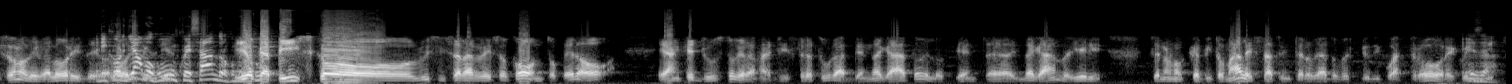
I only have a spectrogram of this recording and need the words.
sono dei valori. Dei Ricordiamo valori, comunque Sandro... io tu... capisco, lui si sarà reso conto, però è anche giusto che la magistratura abbia indagato e lo stia indagando. Ieri, se non ho capito male, è stato interrogato per più di quattro ore. Quindi esatto.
